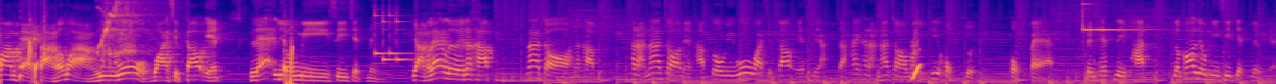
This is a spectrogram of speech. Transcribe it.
ความแตกต่างระหว่าง vivo y19s และ realme c71 อย่างแรกเลยนะครับ หน้าจอนะครับ ขนาดหน้าจอเนี่ยครับ ตัว vivo y19s เนี่ย จะให้ขนาดหน้าจอมาอยู่ที่ 6.68 เป็น HD Plus แล้วก็ realme c71 เนี่ย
